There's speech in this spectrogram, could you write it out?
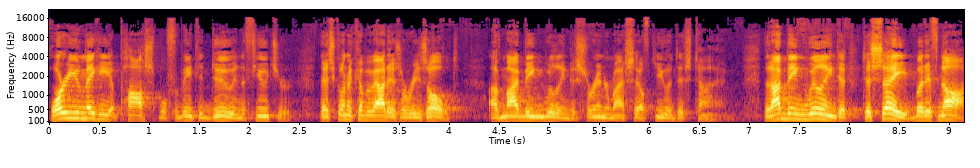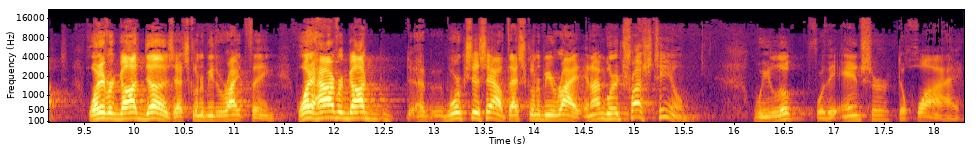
What are you making it possible for me to do in the future that's going to come about as a result of my being willing to surrender myself to you at this time? That I'm being willing to, to say, but if not, whatever God does, that's going to be the right thing. What, however, God uh, works this out, that's going to be right. And I'm going to trust Him. We look for the answer to why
